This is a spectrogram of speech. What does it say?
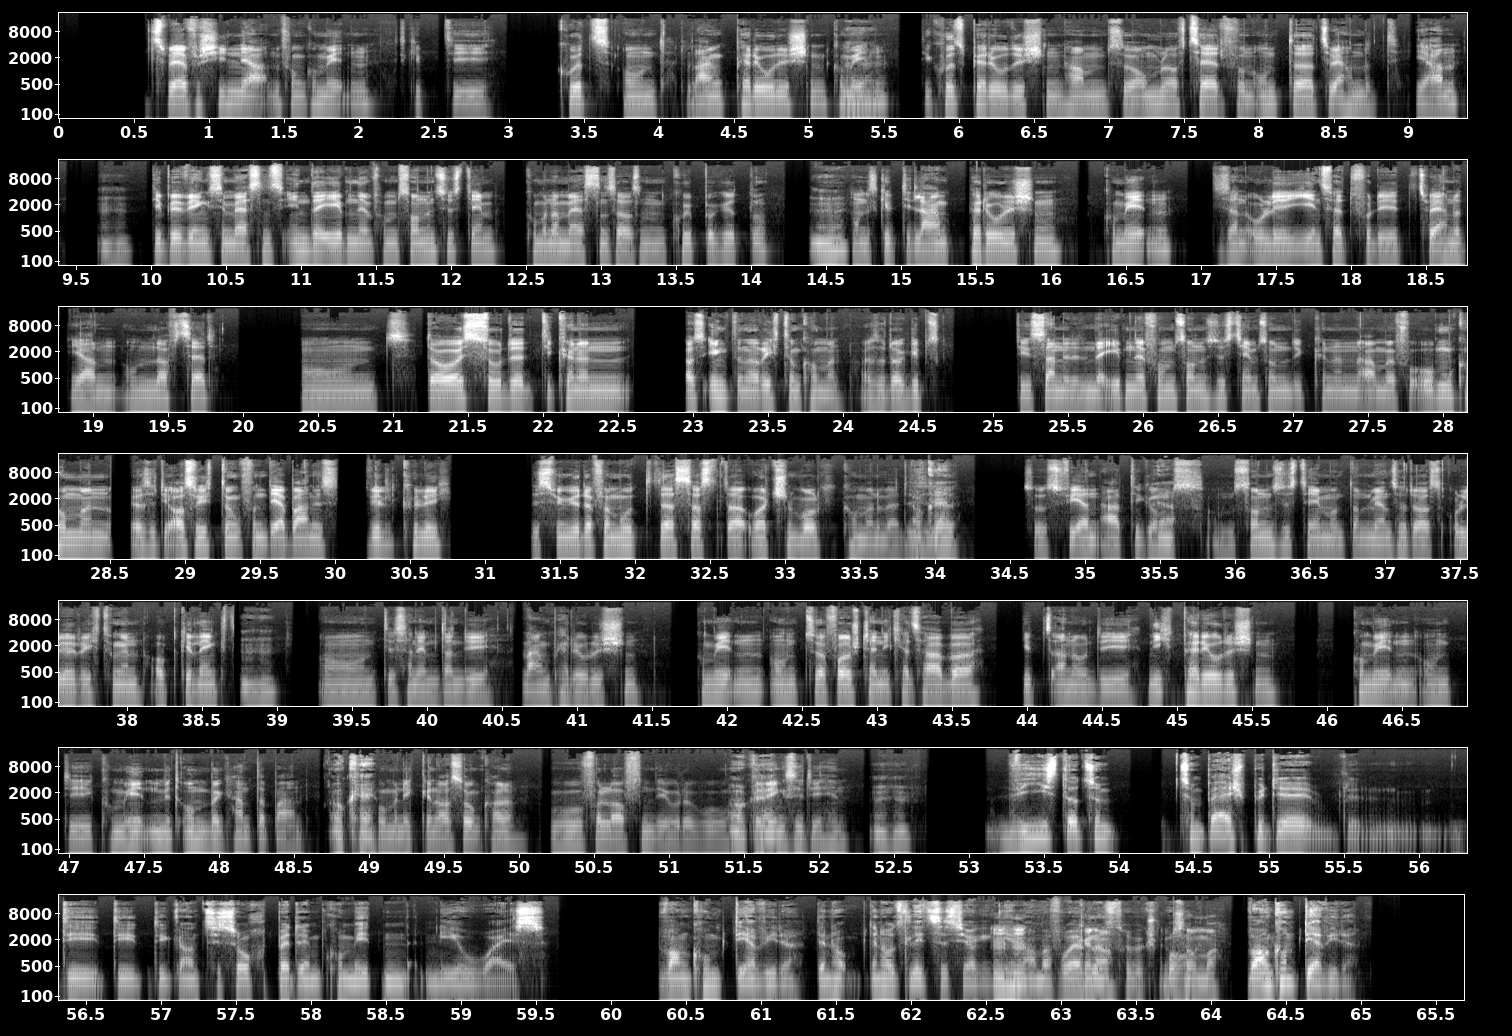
zwei verschiedene Arten von Kometen. Es gibt die kurz- und langperiodischen Kometen. Mhm. Die kurzperiodischen haben so eine Umlaufzeit von unter 200 Jahren. Mhm. Die bewegen sich meistens in der Ebene vom Sonnensystem, kommen dann meistens aus dem Kuipergürtel. Mhm. Und es gibt die langperiodischen Kometen, die sind alle jenseits von die 200 Jahren Umlaufzeit. Und da ist so, die die können aus irgendeiner Richtung kommen. Also da gibt es, die sind nicht in der Ebene vom Sonnensystem, sondern die können auch mal von oben kommen. Also die Ausrichtung von der Bahn ist willkürlich. Deswegen wird er vermutet, dass sie aus der Ortschen Wolke kommen, weil das Okay. so sphärenartig Ja. ums, ums Sonnensystem und dann werden sie da aus alle Richtungen abgelenkt. Mhm. Und das sind eben dann die langperiodischen Kometen. Und zur Vollständigkeit halber gibt es auch noch die nicht-periodischen Kometen und die Kometen mit unbekannter Bahn, Okay. wo man nicht genau sagen kann, wo verlaufen die oder wo Okay. bewegen sie die hin. Mhm. Wie ist da zum, zum Beispiel die, die, die, die ganze Sache bei dem Kometen Neowise? Wann kommt der wieder? Den, hat- den hat es letztes Jahr gegeben, Mhm, haben wir vorher genau, kurz drüber gesprochen. Wann kommt der wieder?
